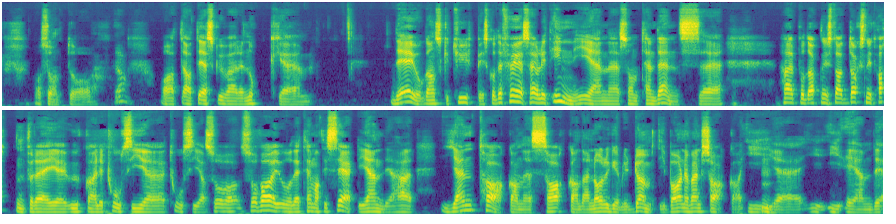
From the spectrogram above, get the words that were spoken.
og sånt. Og, ja. og at, at, det skulle være nok eh, Det er jo ganske typisk, og det føyer seg jo litt inn i en sånn tendens. her på Dagsnytt 18 for ei uke eller to sider, to sider så, så, var jo det tematisert igjen, de her gjentakende sakene der Norge blir dømt i barnevernssaker i, mm. uh, i, i, EMD.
